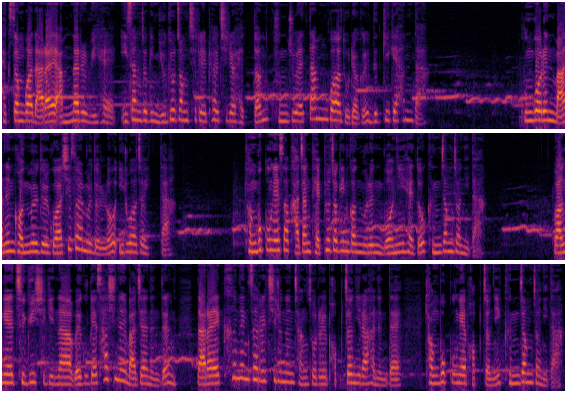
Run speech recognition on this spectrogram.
백성과 나라의 앞날을 위해 이상적인 유교 정치를 펼치려 했던 군주의 땀과 노력을 느끼게 한다. 궁궐은 많은 건물들과 시설물들로 이루어져 있다. 경복궁에서 가장 대표적인 건물은 뭐니 해도 근정전이다. 왕의 즉위식이나 외국의 사신을 맞이하는 등 나라의 큰 행사를 치르는 장소를 법전이라 하는데 경복궁의 법전이 근정전이다.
